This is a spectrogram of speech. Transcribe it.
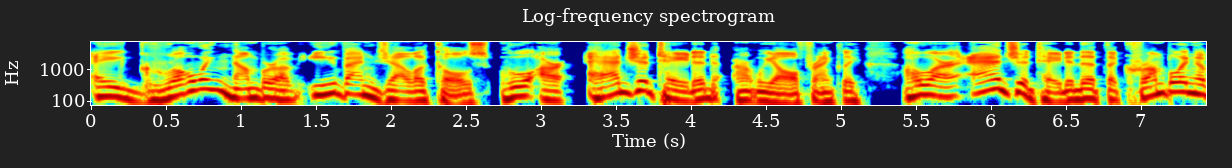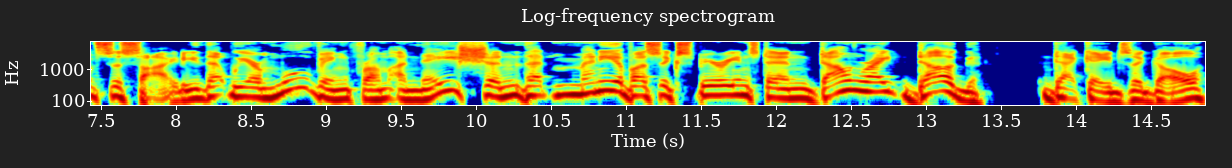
a growing number of evangelicals who are agitated, aren't we all, frankly, who are agitated at the crumbling of society, that we are moving from a nation that many of us experienced and downright dug decades ago.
